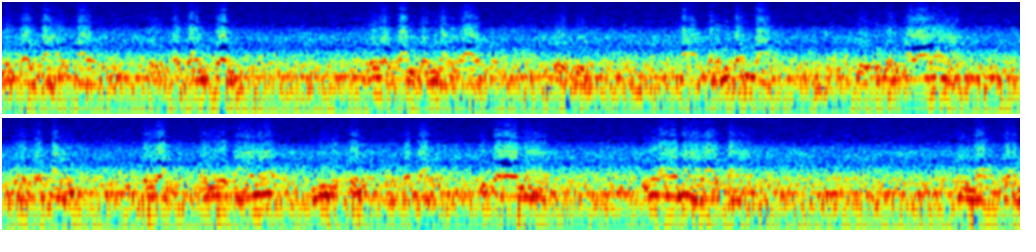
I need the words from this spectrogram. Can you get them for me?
อนมีใจจ่ายไปเป็นใช้การเป็นหรือการเป็นอย่างไรคือที่สะสมสมบัติคือที่เป็นภาระเพื่อจะตั้งตัวจะมีฐานะดีขึ้นจะต้องที่เจรณาถึงรายได้รายจ่ายเหมาะสม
